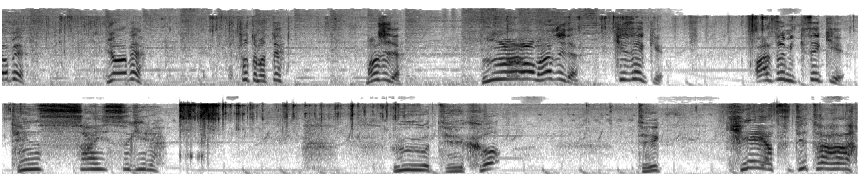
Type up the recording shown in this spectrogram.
やべえ。やべえ。ちょっと待って。マジで。うわマジで。奇跡。安住奇跡。天才すぎる。うわでかっ。でっけえやつ出た。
